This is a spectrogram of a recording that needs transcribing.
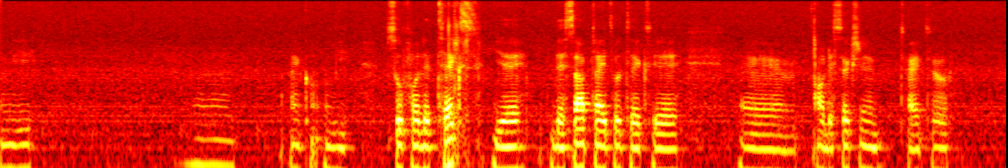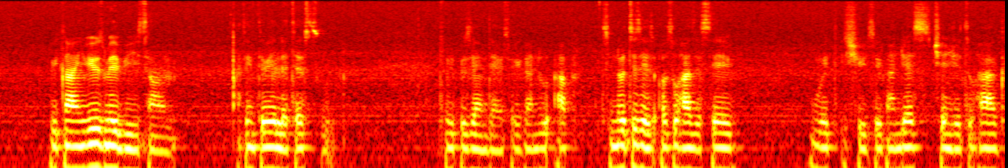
only. Uh, icon only so for the text yeah the subtitle text here um, or the section title we can use maybe some I think three letters to to represent them. So you can do up so notice it also has the same width issue. So you can just change it to hug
